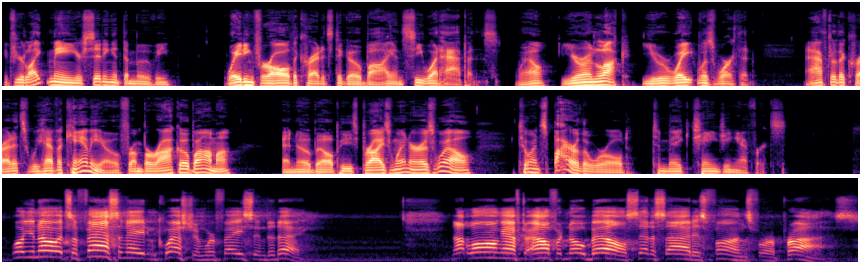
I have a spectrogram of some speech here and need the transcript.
If you're like me, you're sitting at the movie, waiting for all the credits to go by and see what happens. Well, you're in luck. Your wait was worth it. After the credits, we have a cameo from Barack Obama, a Nobel Peace Prize winner as well, to inspire the world to make changing efforts. Well, you know, it's a fascinating question we're facing today. Not long after Alfred Nobel set aside his funds for a prize,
